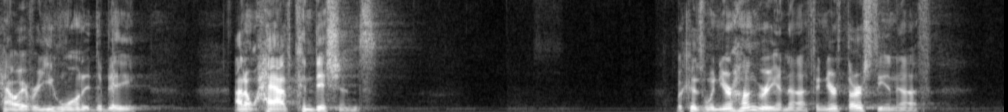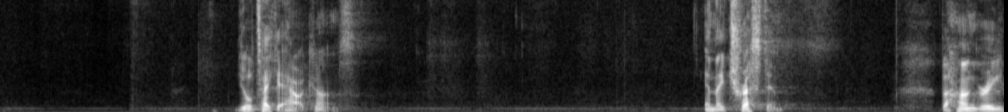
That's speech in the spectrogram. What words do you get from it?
however you want it to be. I don't have conditions. Because when you're hungry enough and you're thirsty enough, you'll take it how it comes. And they trust him. The hungry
